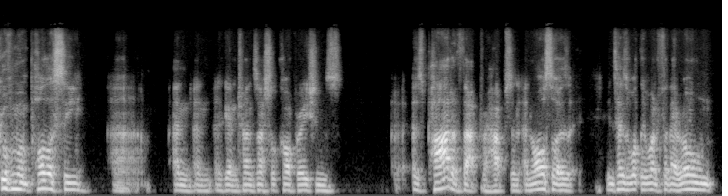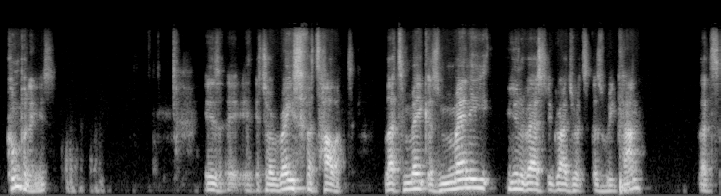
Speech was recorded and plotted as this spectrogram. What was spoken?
Government policy um, and, and again, transnational corporations as part of that perhaps, and, and also as, in terms of what they want for their own companies, is it's a race for talent. Let's make as many university graduates as we can. Let's,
